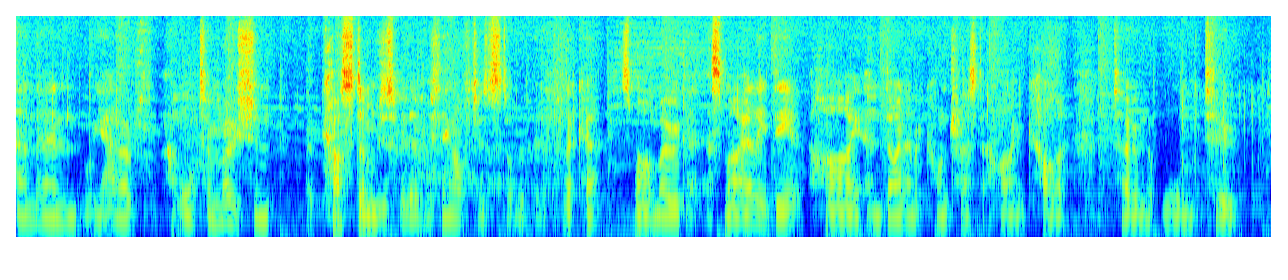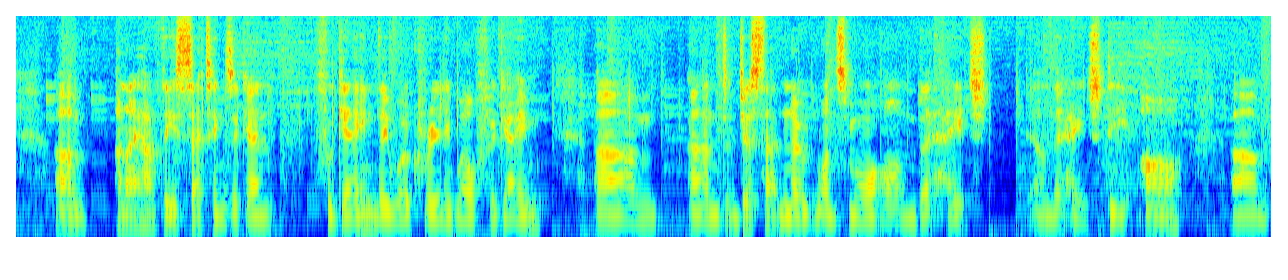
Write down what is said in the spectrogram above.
and then we have auto motion custom just with everything off just stop a bit of flicker smart mode a smart led at high and dynamic contrast at high and color tone at warm 2. Um, and i have these settings again for game. They work really well for game. Um, and just that note once more on the H on the HDR. Um,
